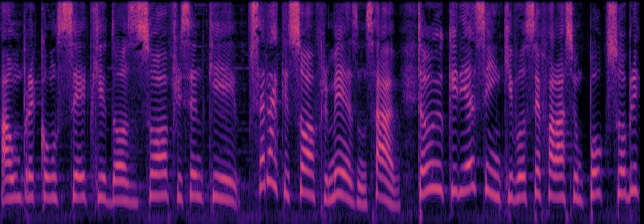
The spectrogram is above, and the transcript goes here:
a um preconceito que idosos sofrem, sendo que. Será que sofre mesmo, sabe? Então eu queria, assim, que você falasse um pouco sobre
